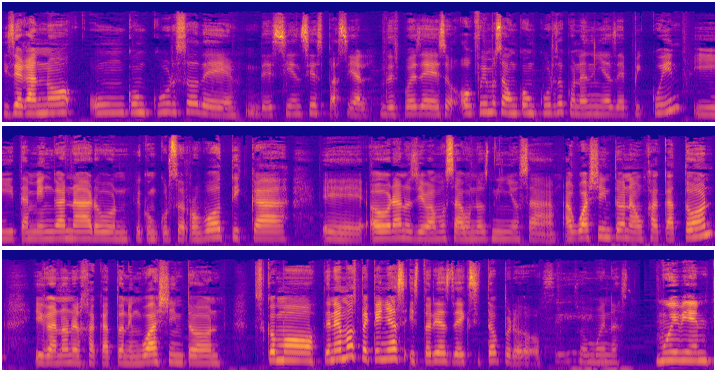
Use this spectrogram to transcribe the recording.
y se ganó un concurso de, ciencia espacial. Después de eso, o fuimos a un concurso con las niñas de Epic Queen y también ganaron el concurso de robótica. Eh, ahora nos llevamos a unos niños a, a, Washington a un hackathon y ganaron el hackathon en Washington. Es como tenemos pequeñas historias de éxito, pero son buenas. Muy bien.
